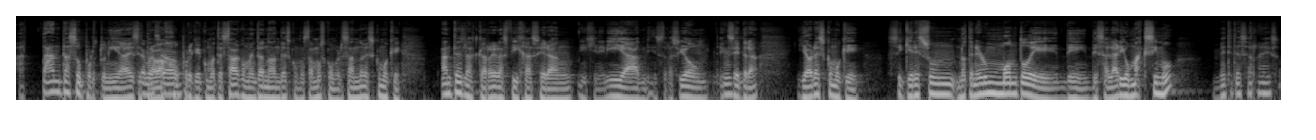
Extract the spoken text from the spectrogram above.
a tantas oportunidades de Demasiado. trabajo. Porque como te estaba comentando antes, cuando estábamos conversando, es como que antes las carreras fijas eran ingeniería, administración, etcétera. Y ahora es como que si quieres un, no tener un monto de, de- de salario máximo, métete a hacer redes,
